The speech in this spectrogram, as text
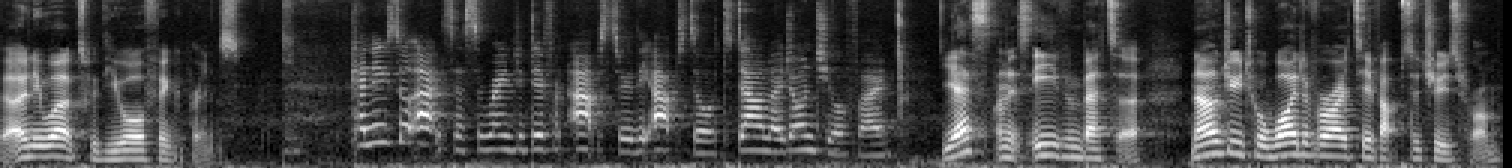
but only works with your fingerprints. Can you still access a range of different apps through the App Store to download onto your phone? Yes, and it's even better, now due to a wider variety of apps to choose from.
